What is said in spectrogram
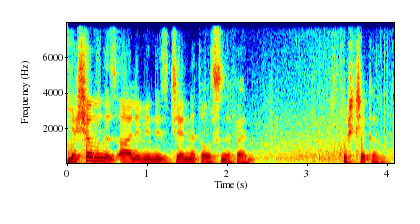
Yaşamınız, aleminiz cennet olsun efendim. Hoşçakalın.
